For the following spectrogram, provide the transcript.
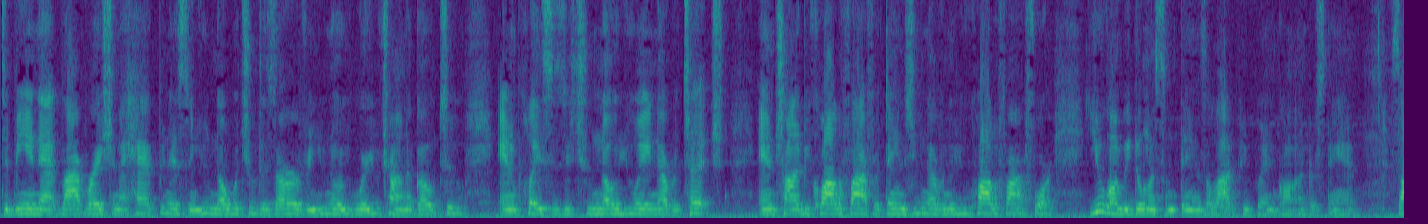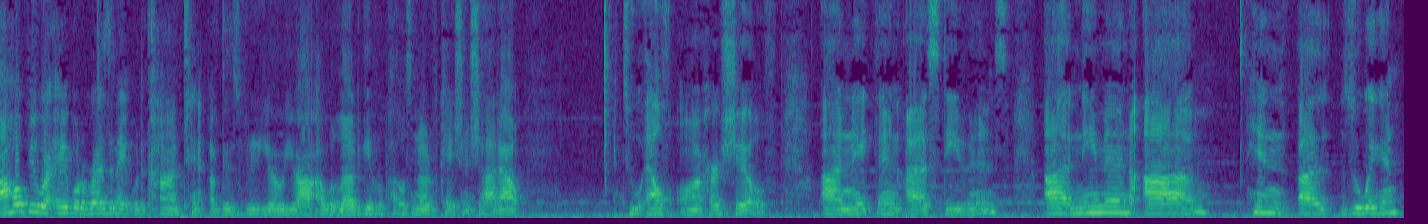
to be in that vibration of happiness and you know what you deserve and you know where you're trying to go to and places that you know you ain't never touched and trying to be qualified for things you never knew you qualified for you're going to be doing some things a lot of people ain't going to understand. So i hope you were able to resonate with the content of this video y'all. I would love to give a post notification shout out to Elf on her shelf, uh, Nathan uh, Stevens, uh, Neiman um, Hin uh, Zuigen.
